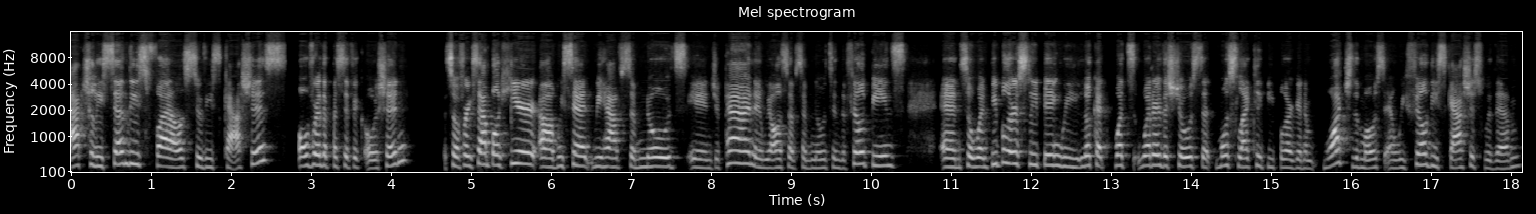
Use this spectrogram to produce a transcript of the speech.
actually send these files to these caches over the Pacific Ocean. So, for example, here uh, we sent we have some nodes in Japan, and we also have some nodes in the Philippines. And so when people are sleeping, we look at what's what are the shows that most likely people are going to watch the most, and we fill these caches with them.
